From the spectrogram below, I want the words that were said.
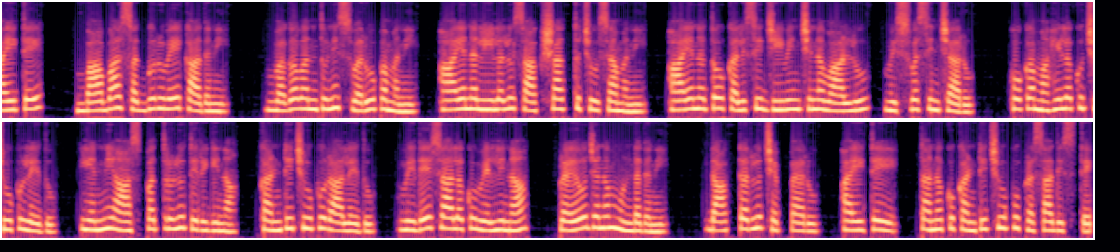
అయితే బాబా సద్గురువే కాదని భగవంతుని స్వరూపమని ఆయన లీలలు సాక్షాత్తు చూశామని ఆయనతో కలిసి జీవించిన వాళ్ళు విశ్వసించారు. ఒక మహిళకు చూపు లేదు. ఎన్ని ఆస్పత్రులు తిరిగినా కంటి చూపు రాలేదు. విదేశాలకు వెళ్ళినా ప్రయోజనం ఉండదని డాక్టర్లు చెప్పారు. అయితే తనకు కంటి చూపు ప్రసాదిస్తే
